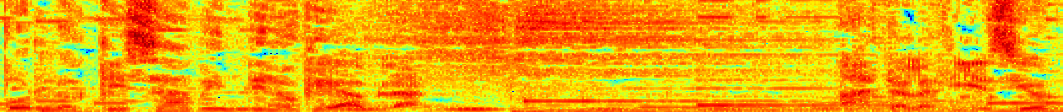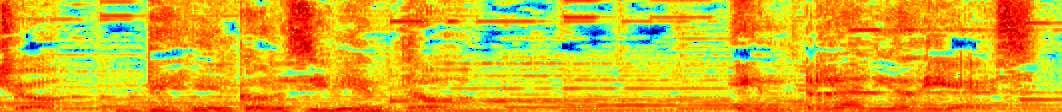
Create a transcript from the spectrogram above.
por los que saben de lo que hablan. Hasta las 18, Desde el Conocimiento, en Radio 10.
